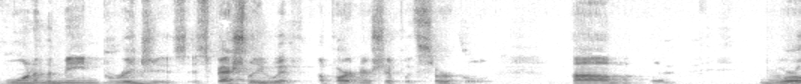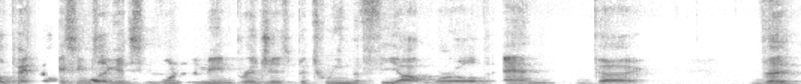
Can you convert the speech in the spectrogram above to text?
one of the main bridges, especially with a partnership with Circle. Um, WorldPay seems like it's one of the main bridges between the fiat world and the the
